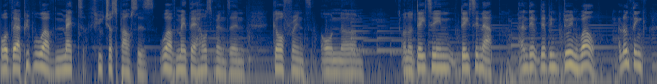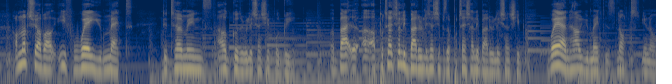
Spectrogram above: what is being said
but there are people who have met future spouses who have met their husbands and girlfriends on um, on a dating dating app. And they've, they've been doing well. I don't think i'm not sure about if where you met determines how good the relationship will be. A bad a, a potentially bad relationship is a potentially bad relationship. Where and how you met is not you know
